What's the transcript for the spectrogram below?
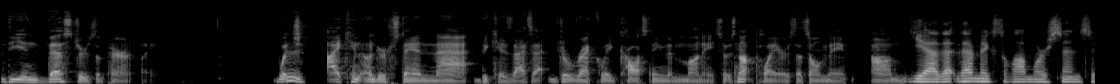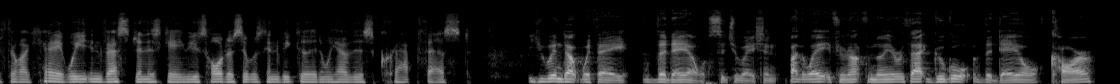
the investors apparently which Hmm. i can understand that because that's directly costing them money so it's not players that's on me um Yeah, that that makes a lot more sense if they're like, "Hey, we invested in this game. You told us it was going to be good, and we have this crap fest." you end up with a the Dale situation. By the way, if you're not familiar with that, Google the Dale car.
